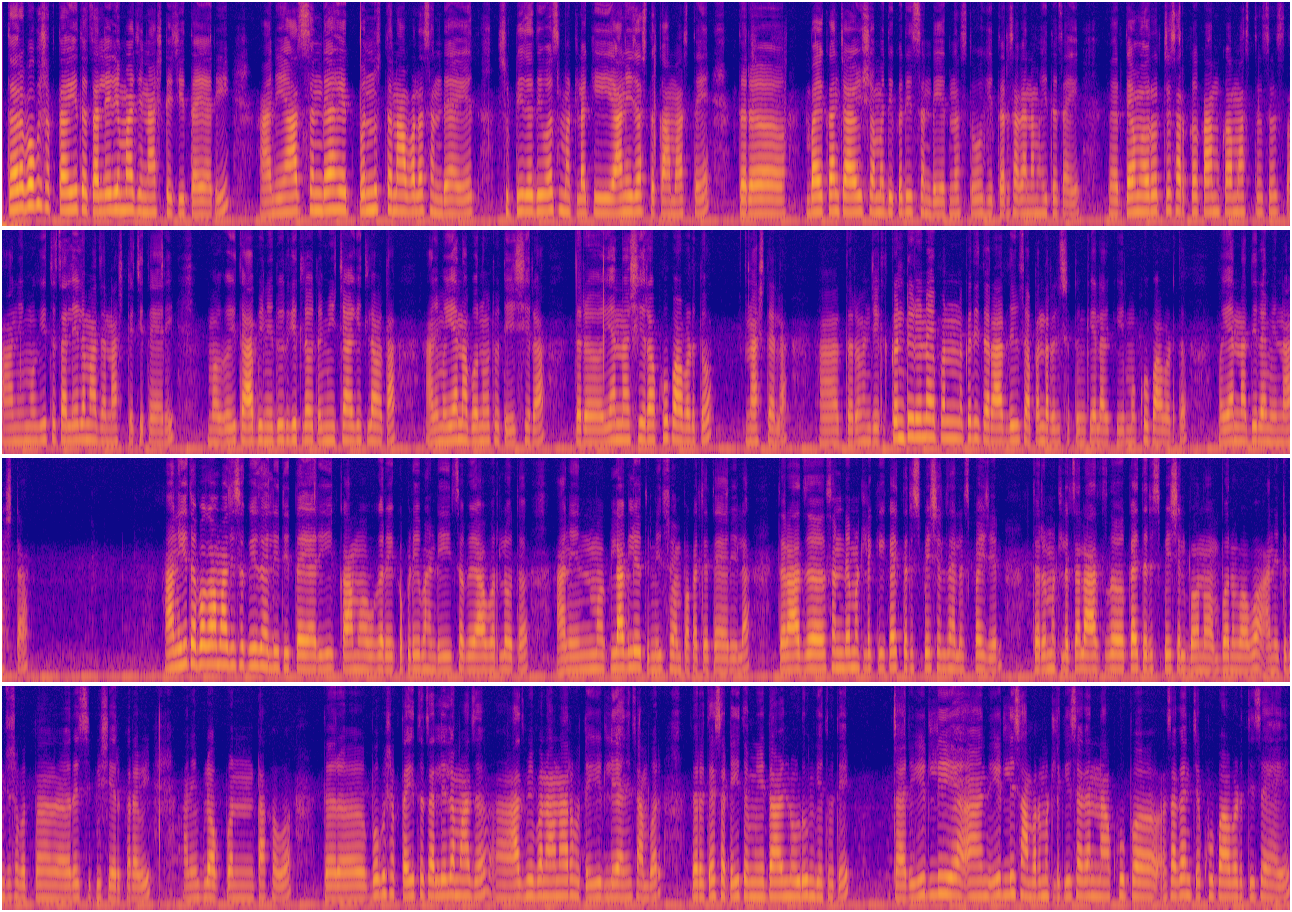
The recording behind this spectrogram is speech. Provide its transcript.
तर बघू शकता इथं चाललेली माझी नाश्त्याची तयारी. आणि आज संडे आहेत पण नुसतं नावाला संडे आहेत. सुट्टीचा दिवस म्हटला की आणि जास्त काम असते तर बायकांच्या आयुष्यामध्ये कधीच संडे येत नसतो हे तर सगळ्यांना माहीतच आहे. तर त्यामुळे रोजच्यासारखं काम काम असतंच. आणि मग इथं चाललेलं माझं नाश्त्याची तयारी. मग इथं आबीने दूध घेतलं होतं मी चहा घेतला होता. आणि मग यांना बनवत होते शिरा. तर यांना शिरा खूप आवडतो नाश्त्याला. तर म्हणजे कंटिन्यू नाही पण कधी तर आठ दिवसा पंधरा दिवसातून केला की मग खूप आवडतं. मग यांना दिला मी नाश्ता. आणि इथं बघा माझी सगळी झाली ती तयारी कामं वगैरे कपडे भांडी सगळे आवरलं होतं. आणि मग लागले होते मी स्वयंपाकाच्या तयारीला. तर आज संडे म्हटलं की काहीतरी स्पेशल झालंच पाहिजे. तर म्हटलं चला आज काहीतरी स्पेशल बनव बनवावं आणि तुमच्यासोबत पण रेसिपी शेअर करावी आणि ब्लॉग पण टाकावं. तर बघू शकता इथं चाललेलं माझं. आज मी बनवणार होते इडली आणि सांबार. तर त्यासाठी इथं मी डाळ निवडून घेत होते. तर इडली आणि इडली सांबार म्हटलं की सगळ्यांना खूप सगळ्यांचे खूप आवडतीच आहे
